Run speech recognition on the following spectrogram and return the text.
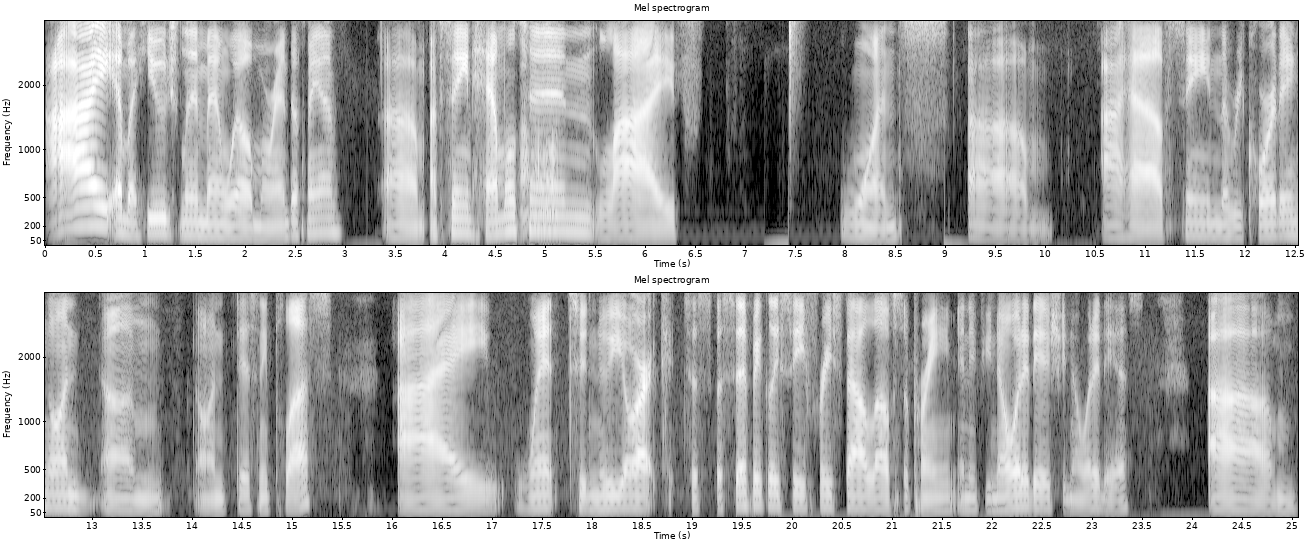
I am a huge Lin Manuel Miranda fan. Um, I've seen Hamilton live once. Um, I have seen the recording on um, on Disney Plus. I went to New York to specifically see Freestyle Love Supreme, and if you know what it is, you know what it is. Um,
